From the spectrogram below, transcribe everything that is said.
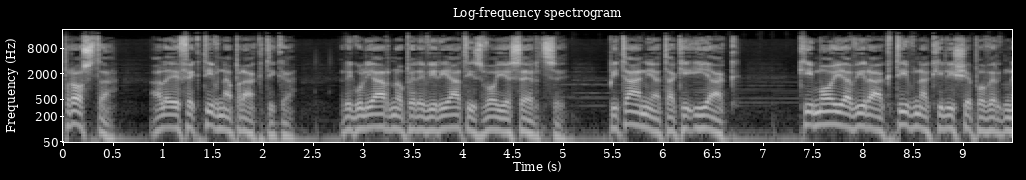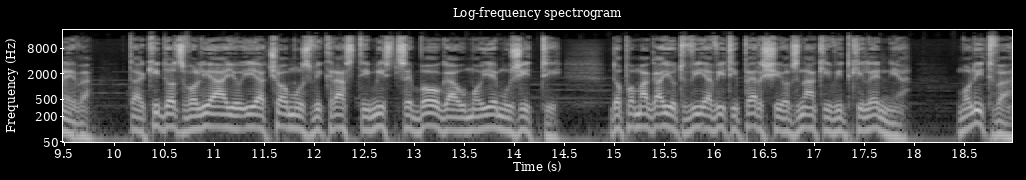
Проста, ale efektivna pratica. Reguliarno preverjati svoje srce, pitanja taki i jak, ki moja vira aktivna kiliše povrgneva, taki dozvoljaju i jačomu zvikrasti misce Boga u mojemu žiti, dopomagaju tvija viti perši od znaki vidkilenja. Molitva,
